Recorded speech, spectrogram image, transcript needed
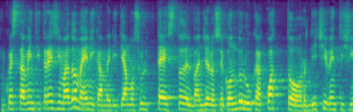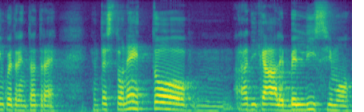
In questa ventitresima domenica meditiamo sul testo del Vangelo secondo Luca 14, 25, 33. È un testo netto, mm, radicale, bellissimo,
